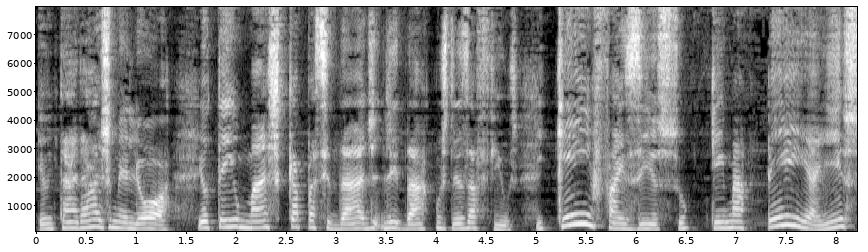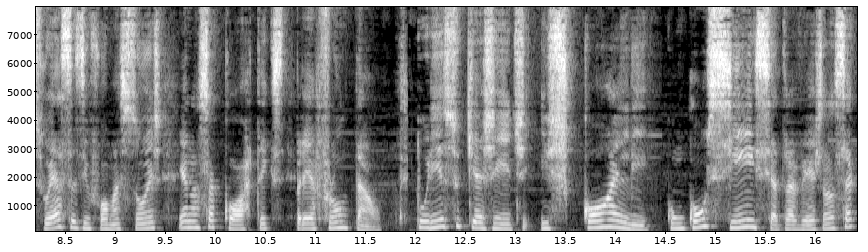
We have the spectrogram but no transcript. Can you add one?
eu interajo melhor, eu tenho mais capacidade de lidar com os desafios. E quem faz isso quem mapeia isso, essas informações, é a nossa córtex pré-frontal. Por isso que a gente escolhe com consciência através da nossa,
